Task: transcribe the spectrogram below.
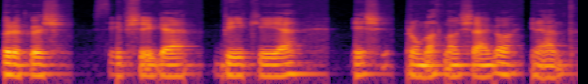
örökös szépsége, békéje és romlatlansága iránt.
